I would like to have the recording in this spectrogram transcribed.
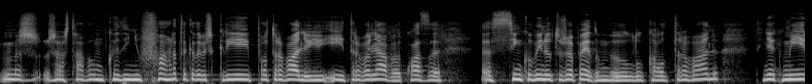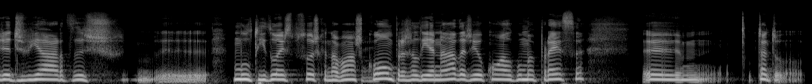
Mas já estava um bocadinho farta. Cada vez que queria ir para o trabalho e, e trabalhava quase a 5 minutos a pé do meu local de trabalho, tinha que me ir a desviar de uh, multidões de pessoas que andavam às compras, alienadas, e eu com alguma pressa. Uh, portanto,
